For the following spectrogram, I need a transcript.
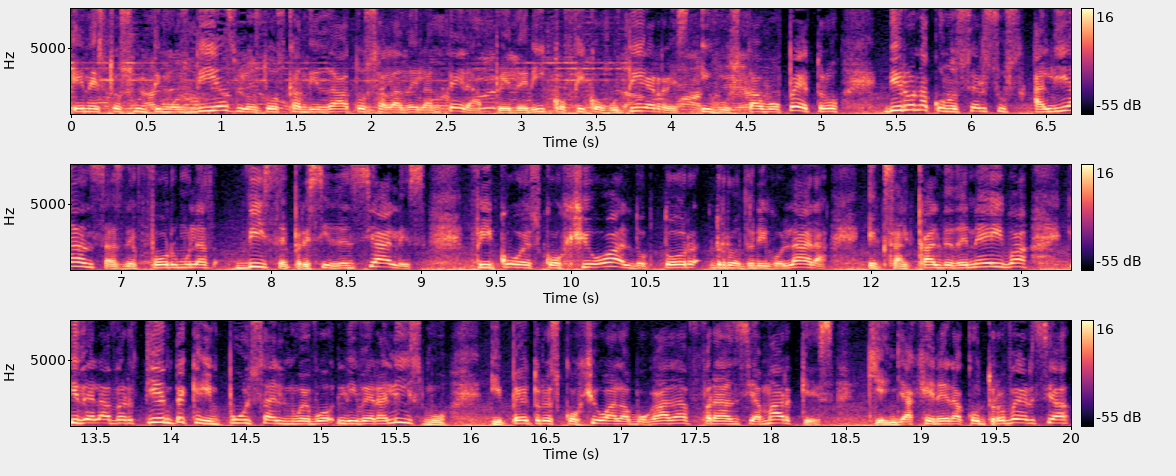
En estos últimos días, los dos candidatos a la delantera, Federico Fico Gutiérrez y Gustavo Petro, dieron a conocer sus alianzas de fórmulas vicepresidenciales. Fico escogió al doctor Rodrigo Lara, exalcalde de Neiva y de la vertiente que impulsa el nuevo liberalismo, y Petro escogió a la abogada Francia Márquez, quien ya genera controversia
